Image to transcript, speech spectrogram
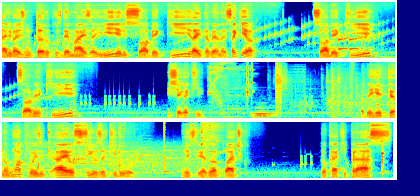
Tá? Ele vai juntando com os demais aí, ele sobe aqui. Aí, tá vendo? Esse aqui, ó. Sobe aqui, sobe aqui e chega aqui. Tá derretendo alguma coisa. Ah, é os fios aqui do, do resfriador aquático. Vou trocar aqui pra aço.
